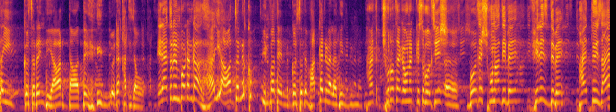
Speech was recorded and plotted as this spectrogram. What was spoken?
তাই গোসরাইন দি আমার দাওয়াতে ওটা খাতি যাব। এটাই তোর ইম্পর্টেন্ট কাজ। হ্যাঁ আমার জন্য খুব ইম্পর্টেন্ট গোসতে ভাত খাইনি মেলা দিন। তুই শুরু থেকে অনেক কিছু বলছিস। বলছিস সোনা দিবে ফ্রিজ দিবে। ভাই তুই যায়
